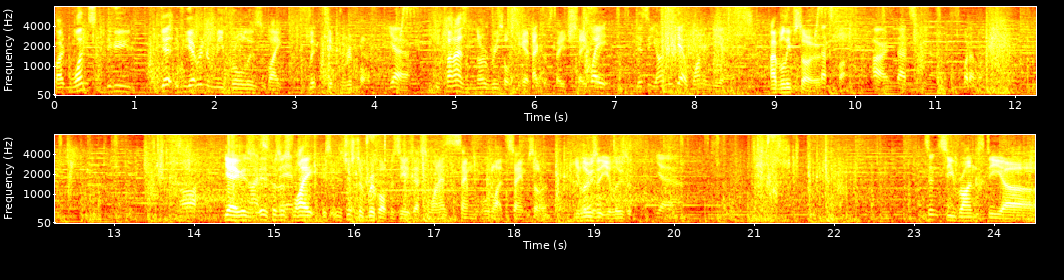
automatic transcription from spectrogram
like once if you get if you get rid of Mii Brawler's like flip tip rip off, Yeah. he kind of has no resource to get back to stage safely. Wait, does he only get one in the air? I believe so. That's fun. All right, that's you know, whatever. Oh, Yeah, Nice because it's, like it's, it's just a rip off of ZSS one. It's the same, all like the same sort of. You lose it, you lose it. yeah. Since he runs the uh,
